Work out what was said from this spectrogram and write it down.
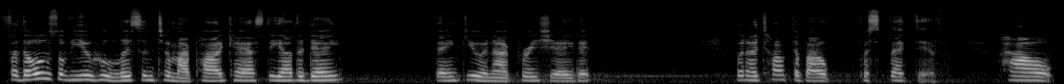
For those of you who listened to my podcast the other day, thank you and I appreciate it. But I talked about perspective, how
